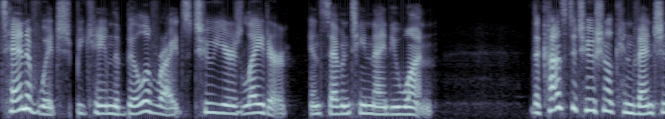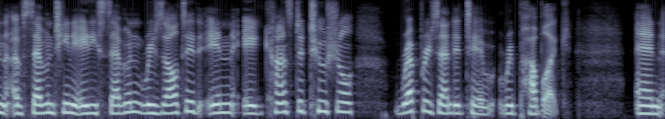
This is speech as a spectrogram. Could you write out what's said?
10 of which became the Bill of Rights two years later in 1791. The Constitutional Convention of 1787 resulted in a constitutional representative republic. And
